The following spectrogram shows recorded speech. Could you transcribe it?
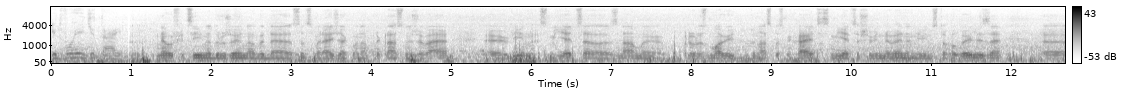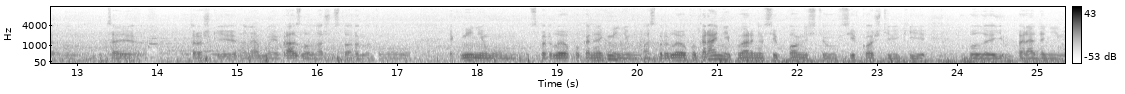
і двоє дітей. неофіційна дружина веде соцмережі, як вона прекрасно живе. Е, Він сміється з нами при розмові до нас посміхається, сміється, що він не винен, і він з того вилізе. Е, ну, Це трошки ганебно і образливо в нашу сторону. Тому як мінімум справедливе покарання, як мінімум, а справедливе покарання і повернення всіх повністю всіх коштів, які були передані йому,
